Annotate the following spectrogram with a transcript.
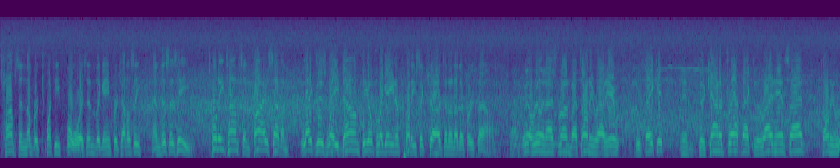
Thompson, number 24, is into the game for Tennessee, and this is he. Tony Thompson, 5'7", legs his way downfield for a gain of 26 yards and another first down. Well, really nice run by Tony right here. We fake it and to counter trap back to the right-hand side. Tony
